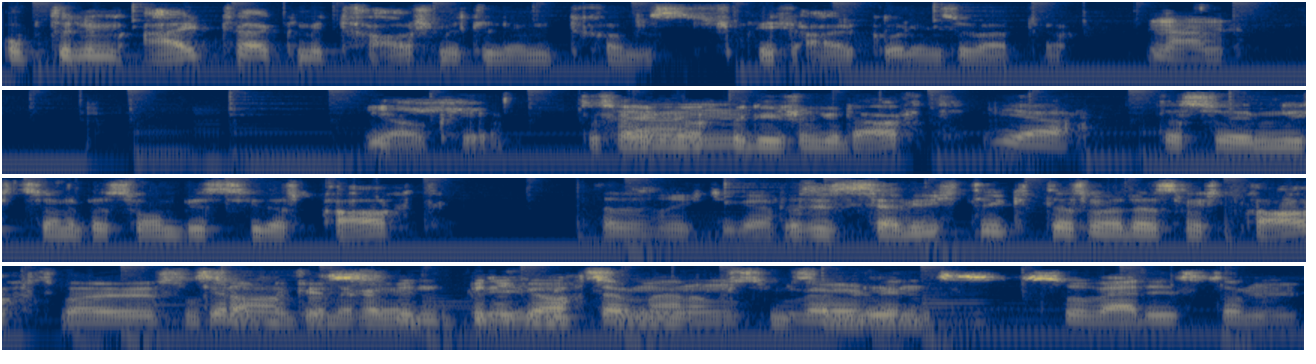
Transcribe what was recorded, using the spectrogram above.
Ob du dem Alltag mit Rauschmitteln entkommst, sprich Alkohol und so weiter. Nein. Ja, okay. Das habe ich mir auch ähm, bei dir schon gedacht, Ja, dass du eben nicht so eine Person bist, die das braucht. das ist richtig. Ja. Das ist sehr wichtig, dass man das nicht braucht, weil sonst hat Genau, man das generell bin, bin ich auch der Meinung. Weil wenn es so weit ist, dann.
